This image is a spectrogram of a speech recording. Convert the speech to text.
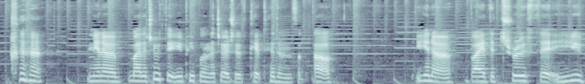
you know, by the truth that you people in the church have kept hidden for- oh. You know, by the truth that you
